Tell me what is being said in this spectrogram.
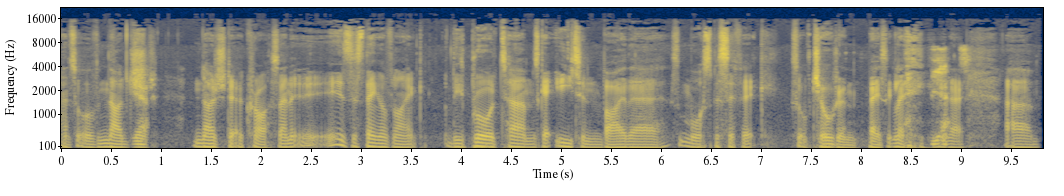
and sort of nudged yeah. nudged it across. And it, it is this thing of like these broad terms get eaten by their more specific sort of children, basically. Yes. you know? um,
